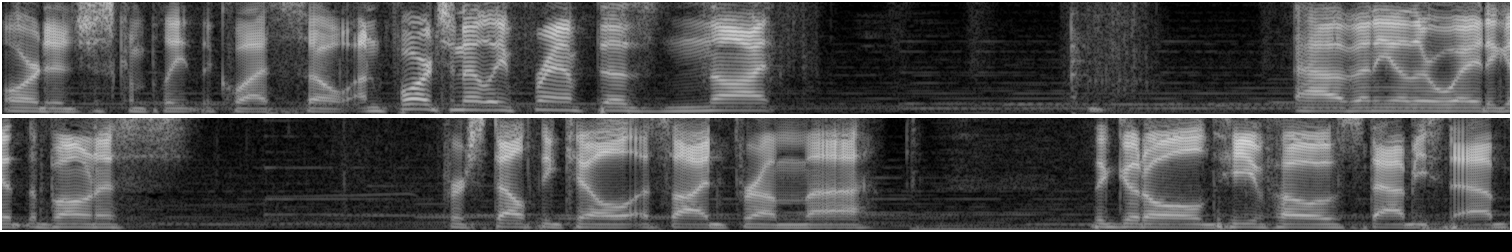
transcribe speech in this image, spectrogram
or to just complete the quest. So unfortunately, Framp does not have any other way to get the bonus for stealthy kill aside from. Uh, the good old heave ho stabby stab.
